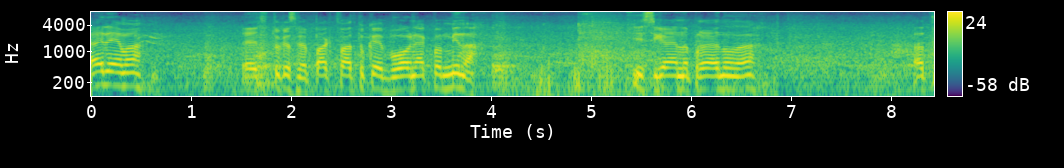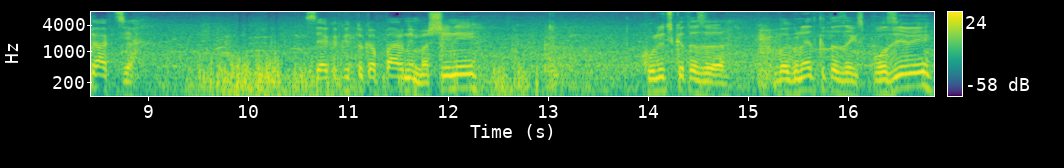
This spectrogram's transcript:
Хайде, ема. Ето, тук сме пак. Това тук е било някаква мина. И сега е направено на атракция. Всякакви тук парни машини. Количката за вагонетката за експлозиви.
